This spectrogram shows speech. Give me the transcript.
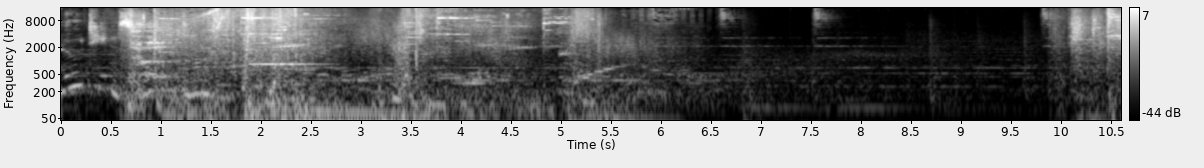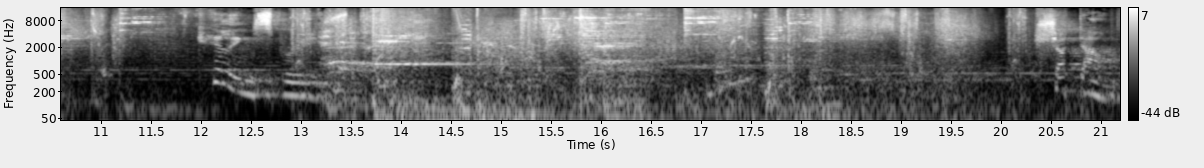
Blue team. Killing spree. Shut down.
